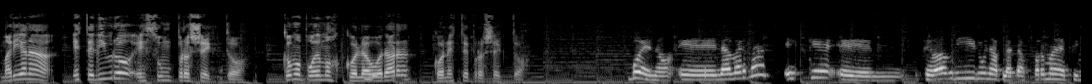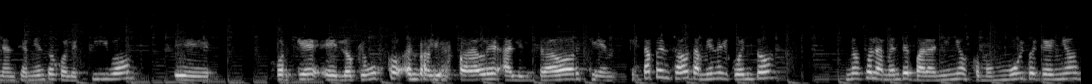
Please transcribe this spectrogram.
Mariana, este libro es un proyecto. ¿Cómo podemos colaborar con este proyecto? Bueno, eh, la verdad es que se va a abrir una plataforma de financiamiento colectivo eh, porque eh, lo que busco en realidad es pagarle al ilustrador que, está pensado también el cuento no solamente para niños como muy pequeños,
